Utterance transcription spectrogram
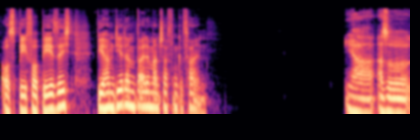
aus BVB-Sicht. Wie haben dir denn beide Mannschaften gefallen? Ja, also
